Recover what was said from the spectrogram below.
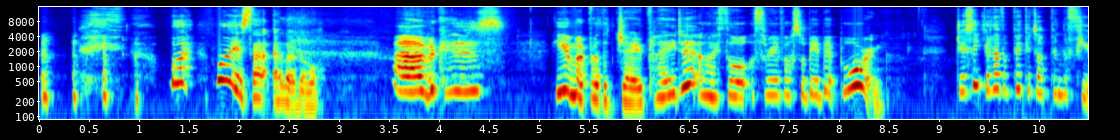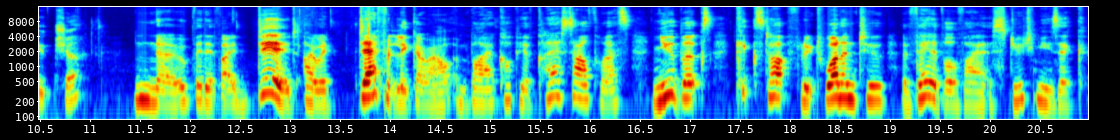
Why, why is that, Eleanor? Uh, because you and my brother Joe played it, and I thought three of us would be a bit boring. Do you think you'll ever pick it up in the future? No, but if I did, I would definitely go out and buy a copy of Claire Southworth's new books, Kickstart Flute 1 and 2, available via Astute Music.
